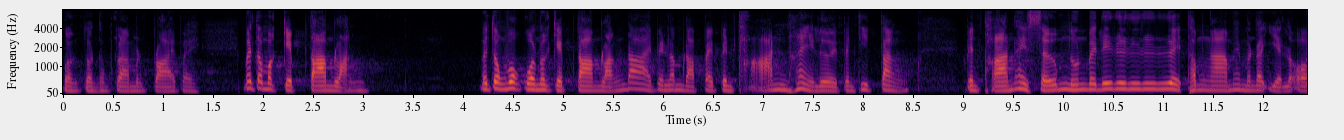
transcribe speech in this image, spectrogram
เบื้องต้นท่ามกลางมันปลายไป ไม่ต้องมาเก็บตามหลัง ไม่ต้องวกวนมาเก็บตามหลังได้ เป็นลำดับไปเป็นฐานให้เลย เป็นที่ตั้ง เป็นฐานให้เสริมหนุนไปเรื่อยๆทำงามให้มันละเอียดละออ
